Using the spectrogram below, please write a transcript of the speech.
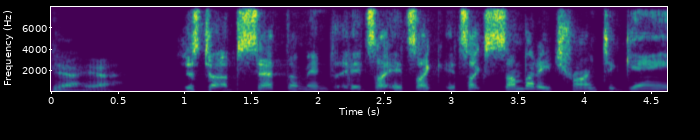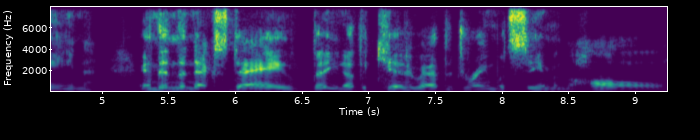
Yeah yeah. Just to upset them and it's like it's like it's like somebody trying to gain and then the next day that you know the kid who had the dream would see him in the hall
